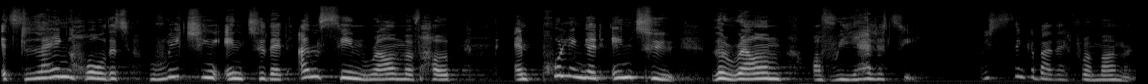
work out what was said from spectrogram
it's laying hold, it's reaching into that unseen realm of hope and pulling it into the realm of reality. Just think about that for a moment.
